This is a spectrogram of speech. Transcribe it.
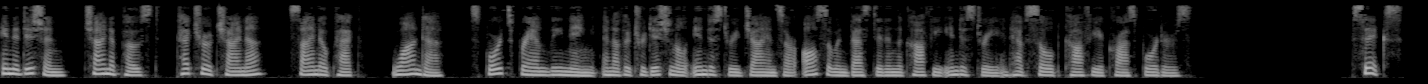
In addition, China Post, PetroChina, Sinopec, Wanda, sports brand Li Ning, and other traditional industry giants are also invested in the coffee industry and have sold coffee across borders. 6.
